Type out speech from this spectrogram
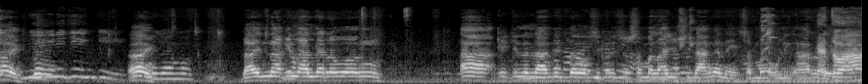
ay, Hindi ni Jinky. ay, dahil nakilala raw ang, ah, kikilalanin daw si Kristo sa malayo silangan eh, sa mga uling araw. Ito ha,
